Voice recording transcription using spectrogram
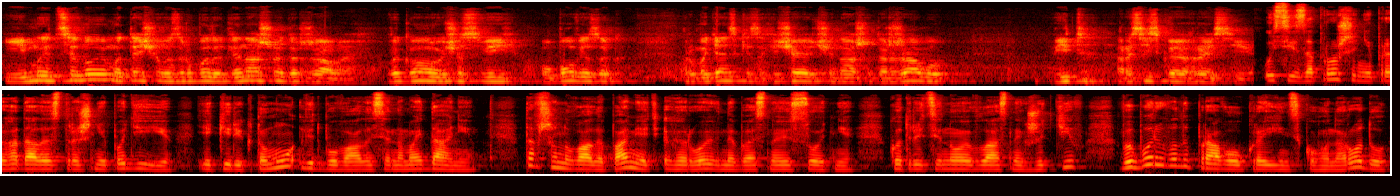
І ми цінуємо те, що ви зробили для нашої держави, виконуючи свій обов'язок, громадянський захищаючи нашу державу від російської агресії. Усі запрошені пригадали страшні події, які рік тому відбувалися на Майдані, та вшанували пам'ять героїв Небесної Сотні, котрі ціною власних життів виборювали право українського народу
